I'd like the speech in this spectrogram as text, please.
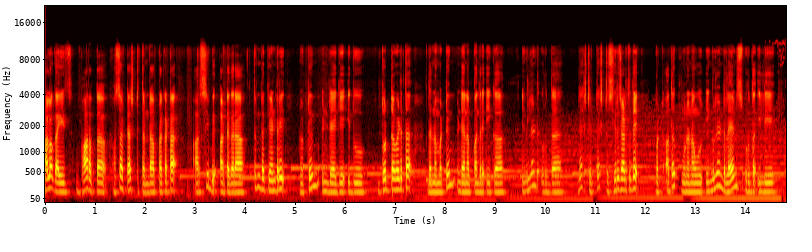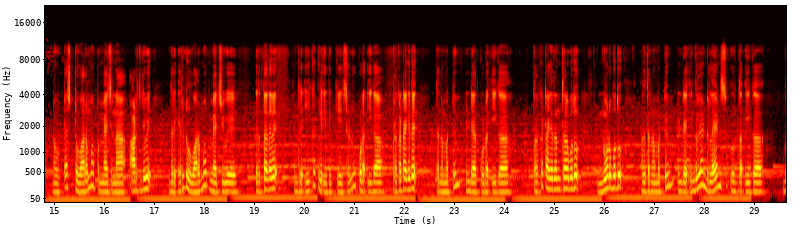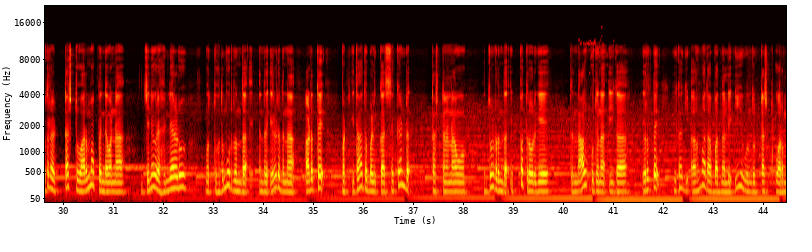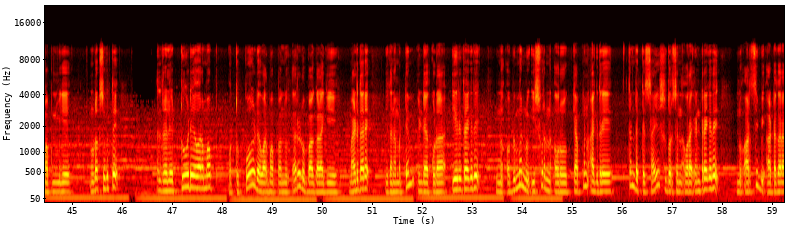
Hello guys, Bharat ಹೊಸ test ತಂಡ ಪ್ರಕಟ. ಆರ್ ಸಿ ಬಿ ಆಟಗಾರ ತಂಡಕ್ಕೆ ಎಂಟ್ರಿ ಟೀಮ್ ಇಂಡಿಯಾಗೆ ಇದು ದೊಡ್ಡ ಹೊಡೆತ. ಅದರ ನಮ್ಮ ಟೀಮ್ ಇಂಡಿಯಾನಪ್ಪ ಅಂದರೆ ಈಗ ಇಂಗ್ಲೆಂಡ್ ವಿರುದ್ಧ ನೆಕ್ಸ್ಟ್ ಟೆಸ್ಟ್ ಸೀರೀಸ್ ಆಡ್ತಿದೆ. ಬಟ್ ಅದಕ್ಕೂ ಮುನ್ನ ನಾವು ಇಂಗ್ಲೆಂಡ್ ಲಯನ್ಸ್ ವಿರುದ್ಧ ಇಲ್ಲಿ ನಾವು ಟೆಸ್ಟ್ ವಾರ್ಮ್ ಅಪ್ ಮ್ಯಾಚ್ನ ಆಡ್ತಿದ್ದೀವಿ ಅಂದರೆ ಎರಡು ವಾರ್ಮ್ ಅಪ್ ಮ್ಯಾಚ್ ಇವೆ ಇರ್ತಾ ಇದ್ದಾವೆ ಅಂದರೆ ಈಗಾಗಲೇ ಇದಕ್ಕೆ ಸೆಣು ಕೂಡ ಈಗ ಪ್ರಕಟ ಆಗಿದೆ. ನಮ್ಮ ಟೀಮ್ ಇಂಡಿಯಾ ಕೂಡ ಈಗ ಪ್ರಕಟ ಆಗಿದೆ ಅಂತ ಹೇಳ್ಬೋದು, ನೋಡ್ಬೋದು. ಹಾಗಾದ್ರೆ ನಮ್ಮ ಟೀಮ್ ಇಂಡಿಯಾ ಇಂಗ್ಲೆಂಡ್ ಲಯನ್ಸ್ ವಿರುದ್ಧ ಈಗ ಮೊದಲ ಟೆಸ್ಟ್ ವಾರ್ಮಪ್ ಪಂದ್ಯವನ್ನು ಜನವರಿ ಹನ್ನೆರಡು ಮತ್ತು ಹದಿಮೂರರಿಂದ ಅಂದರೆ ಎರಡು ದಿನ ಆಡುತ್ತೆ. ಬಟ್ ಇದಾದ ಬಳಿಕ ಸೆಕೆಂಡ್ ಟೆಸ್ಟನ್ನು ನಾವು ಹದಿನೇಳರಿಂದ ಇಪ್ಪತ್ತರವರೆಗೆ ನಾಲ್ಕು ದಿನ ಈಗ ಇರುತ್ತೆ. ಹೀಗಾಗಿ ಅಹಮದಾಬಾದ್ನಲ್ಲಿ ಈ ಒಂದು ಟೆಸ್ಟ್ ವಾರ್ಮಪ್ ನಿಮಗೆ ನೋಡೋಕೆ ಸಿಗುತ್ತೆ. ಅದರಲ್ಲಿ ಟೂ ಡೇ ವಾರ್ಮಪ್ ಮತ್ತು ಫೋರ್ ಡೇ ವಾರ್ಮಪ್ ಅನ್ನು ಎರಡು ಭಾಗಗಳಾಗಿ ಮಾಡಿದ್ದಾರೆ. ಈಗ ನಮ್ಮ ಟೀಮ್ ಇಂಡಿಯಾ ಕೂಡ ಈ ರೀತಿಯಾಗಿದೆ. ಇನ್ನು ಅಭಿಮನ್ಯು ಈಶ್ವರನ್ ಅವರು ಕ್ಯಾಪ್ಟನ್ ಆಗಿದ್ದರೆ ತಂಡಕ್ಕೆ ಸಾಯಿ ಸುದರ್ಶನ್ ಅವರ ಎಂಟ್ರಿ ಆಗಿದೆ. ಇನ್ನು ಆರ್ ಸಿ ಬಿ ಆಟಗಾರ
